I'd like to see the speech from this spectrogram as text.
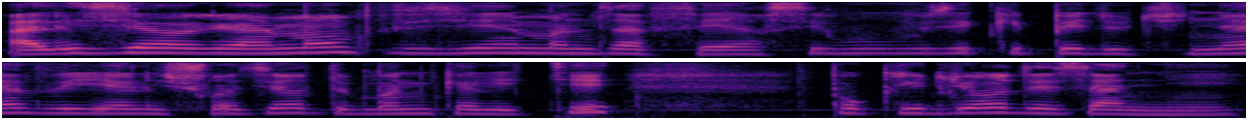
Allez-y régulièrement pour faire de bonnes affaires. Si vous vous équipez d'outils neufs, veillez à les choisir de bonne qualité pour qu'ils durent des années.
